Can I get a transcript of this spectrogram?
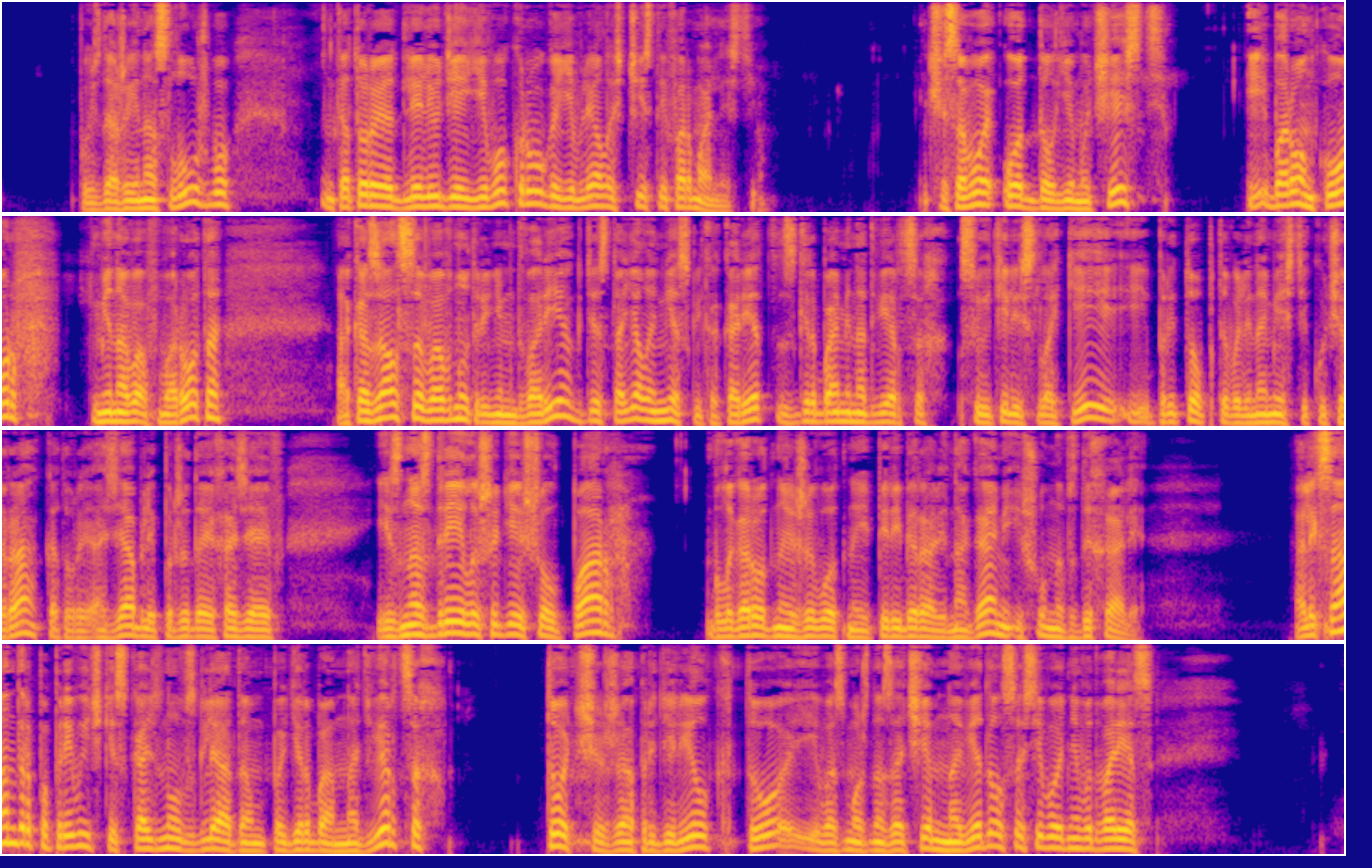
пусть даже и на службу, которая для людей его круга являлась чистой формальностью. Часовой отдал ему честь, и барон Корф, миновав ворота, оказался во внутреннем дворе, где стояло несколько карет с гербами на дверцах, суетились лакеи и притоптывали на месте кучера, которые озябли, поджидая хозяев. Из ноздрей лошадей шел пар, благородные животные перебирали ногами и шумно вздыхали. Александр по привычке скользнул взглядом по гербам на дверцах, тотчас же определил, кто и, возможно, зачем наведался сегодня во дворец.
